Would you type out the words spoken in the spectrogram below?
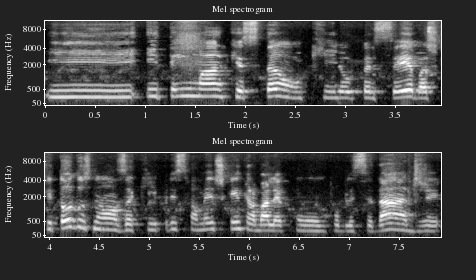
e, e, tem uma questão que eu percebo, acho que todos nós aqui, principalmente quem trabalha com publicidade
